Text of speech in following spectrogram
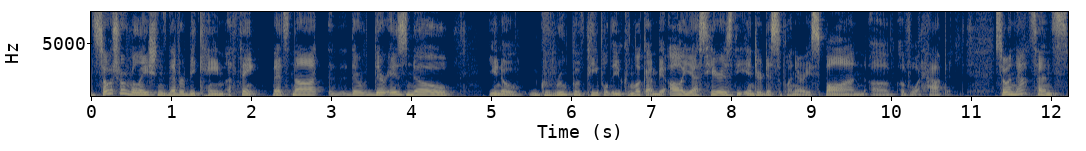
social relations never became a thing. That's not there. There is no you know group of people that you can look at and be oh yes here is the interdisciplinary spawn of of what happened so in that sense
